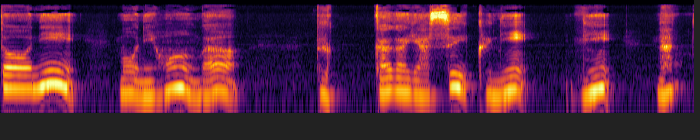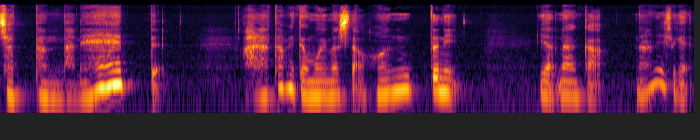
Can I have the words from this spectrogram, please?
当にもう日本は物価が安い国になっちゃったんだねって改めて思いました。本当に。いやなんか何でしたっけ？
